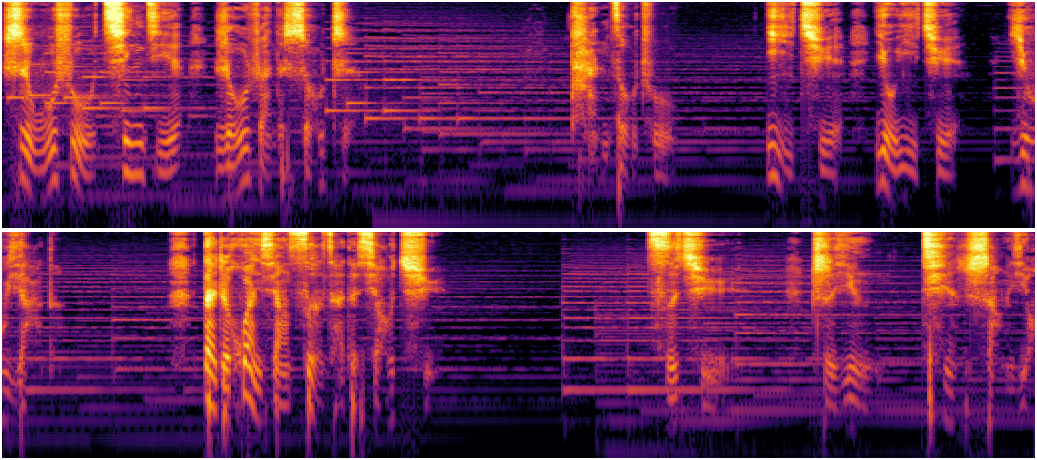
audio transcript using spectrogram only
是无数清洁柔软的手指弹奏出一阙又一阙优雅的、带着幻想色彩的小曲。此曲只应天上有。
